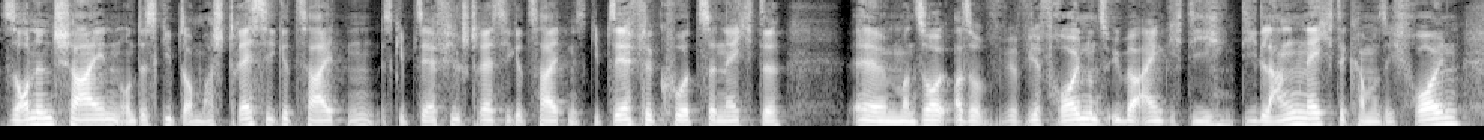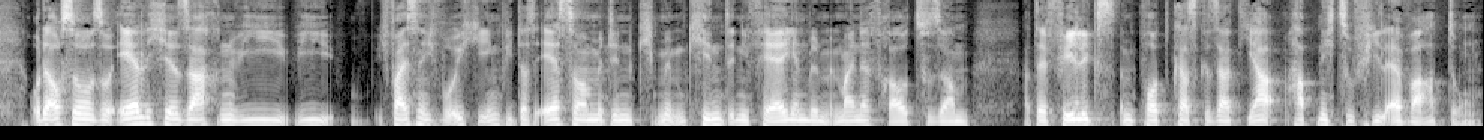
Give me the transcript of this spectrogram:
Sonnenschein und es gibt auch mal stressige Zeiten. Es gibt sehr viel stressige Zeiten, es gibt sehr viel kurze Nächte. Äh, man soll, also wir, wir freuen uns über eigentlich die die langen Nächte, kann man sich freuen. Oder auch so so ehrliche Sachen wie wie ich weiß nicht, wo ich irgendwie das erste Mal mit den mit dem Kind in die Ferien bin mit meiner Frau zusammen, hat der Felix im Podcast gesagt, ja, hab nicht zu viel Erwartung.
